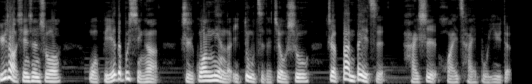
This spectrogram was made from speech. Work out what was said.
于老先生说：“我别的不行啊，只光念了一肚子的旧书，这半辈子还是怀才不遇的。”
